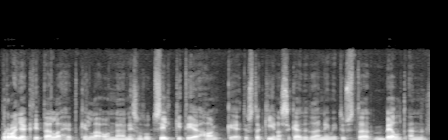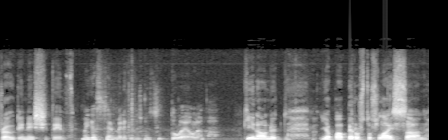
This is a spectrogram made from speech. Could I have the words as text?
projekti tällä hetkellä on nämä niin sanotut silkkitie-hankkeet, josta Kiinassa käytetään nimitystä Belt and Road Initiative. Mikä sen merkitys nyt sitten tulee olemaan? Kiina on nyt jopa perustuslaissaan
